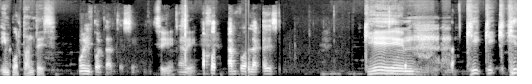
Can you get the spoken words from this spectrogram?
importantes. Muy importantes, sí. Sí, en sí. El campo, en la calle, sí. ¿Qué, qué, qué,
